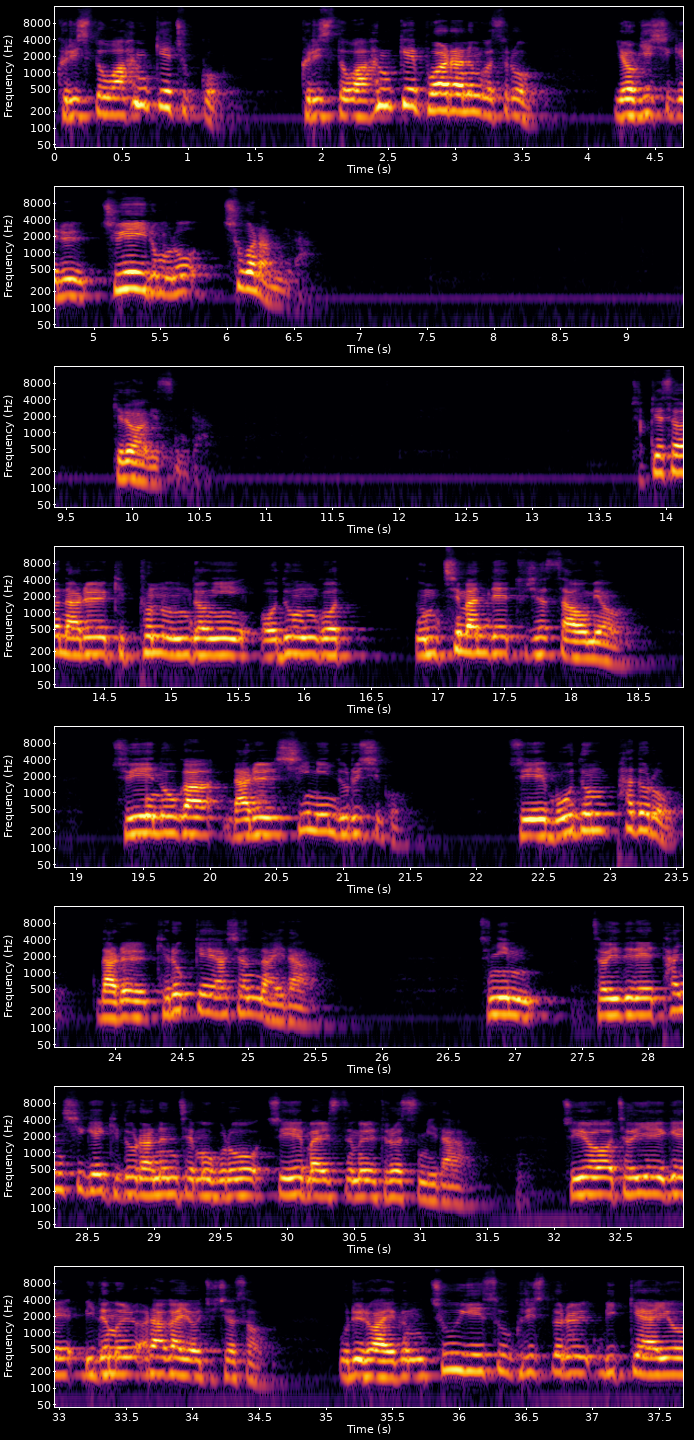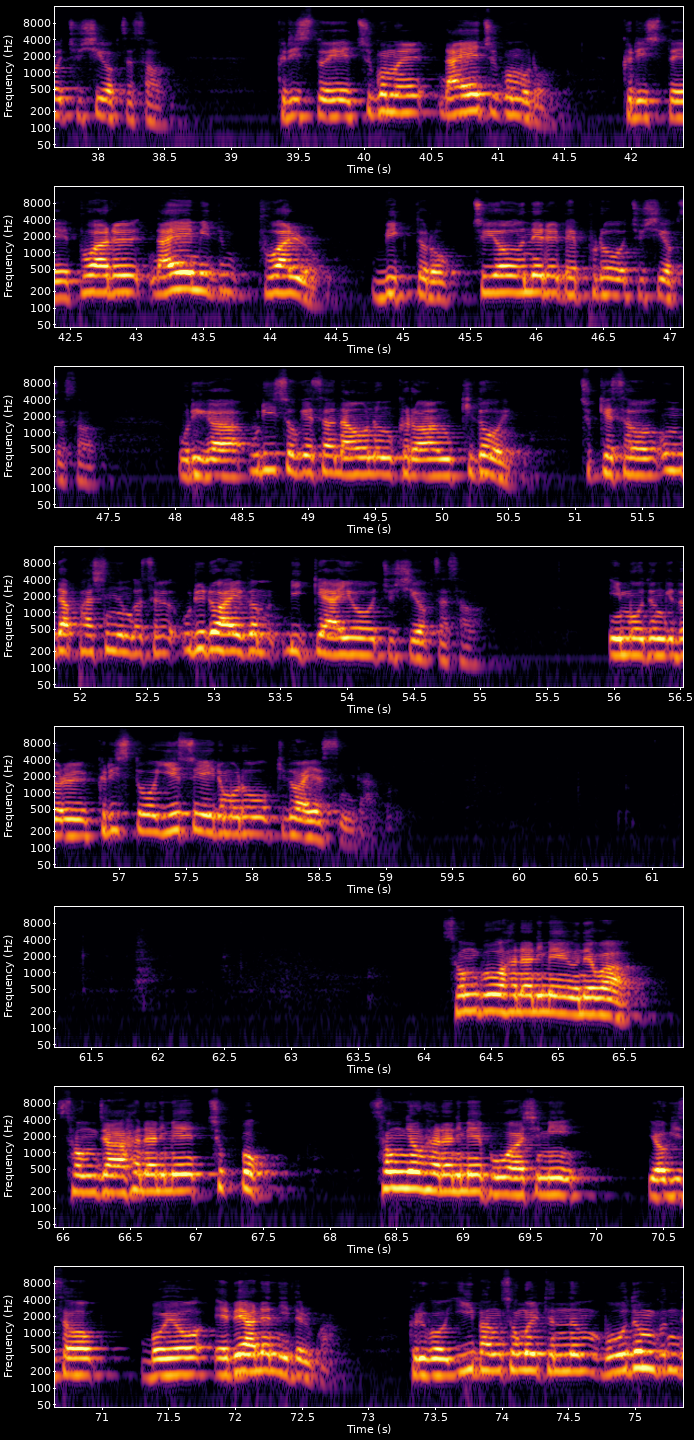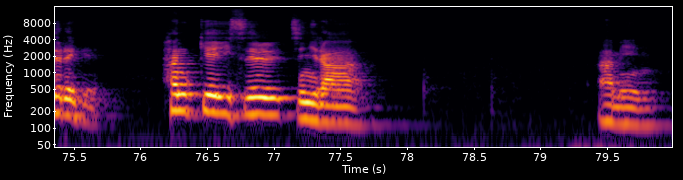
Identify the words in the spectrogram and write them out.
그리스도와 함께 죽고 그리스도와 함께 부활하는 것으로 여기시기를 주의 이름으로 축원합니다. 기도하겠습니다. 주께서 나를 깊은 웅덩이 어두운 곳 음침한 데 두셨사오며 주의 노가 나를 심히 누르시고 주의 모든 파도로 나를 괴롭게 하셨나이다. 주님, 저희들의 탄식의 기도라는 제목으로 주의 말씀을 들었습니다. 주여 저희에게 믿음을 허락하여 주셔서 우리로 하여금 주 예수 그리스도를 믿게 하여 주시옵소서. 그리스도의 죽음을 나의 죽음으로 그리스도의 부활을 나의 믿음 부활로 믿도록 주여 은혜를 베풀어 주시옵소서. 우리가 우리 속에서 나오는 그러한 기도에 주께서 응답하시는 것을 우리로 하여금 믿게 하여 주시옵소서. 이 모든 기도를 그리스도 예수의 이름으로 기도하였습니다. 성부 하나님의 은혜와 성자 하나님의 축복, 성령 하나님의 보호하심이 여기서 모여 예배하는 이들과 그리고 이 방송을 듣는 모든 분들에게 함께 있을지니라. 아멘.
